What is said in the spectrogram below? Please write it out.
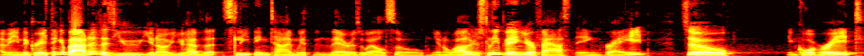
I mean, the great thing about it is you, you know, you have that sleeping time within there as well. So, you know, while you're sleeping, you're fasting, right? So, incorporate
